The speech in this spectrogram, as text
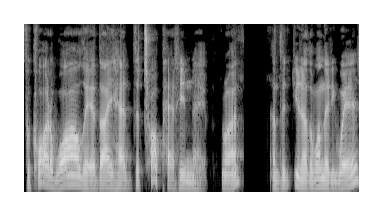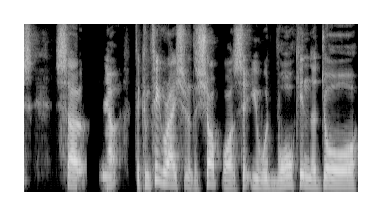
for quite a while there they had the top hat in there, right? And the you know the one that he wears. So now the configuration of the shop was that you would walk in the door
